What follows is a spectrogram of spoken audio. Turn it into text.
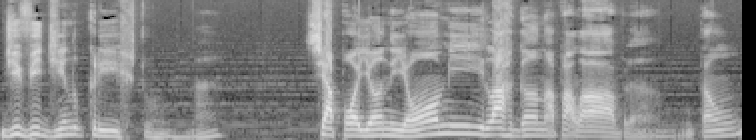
dividindo Cristo, né? se apoiando em homem e largando a palavra. Então,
